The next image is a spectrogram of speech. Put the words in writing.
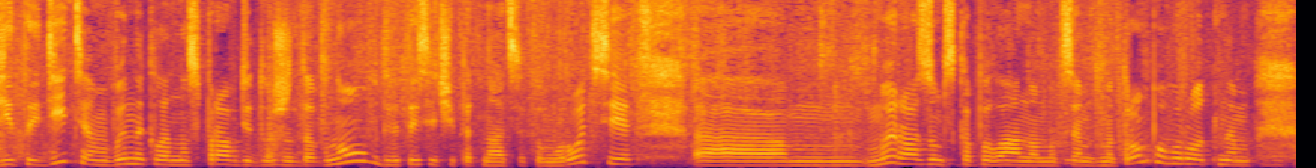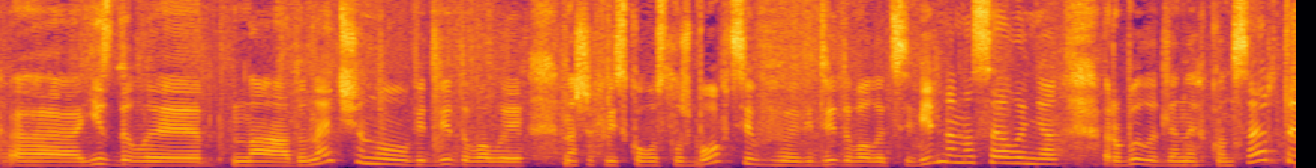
діти дітям виникла насправді дуже давно, в 2015 році. Е, Ми разом з капеланом оцем Дмитром Поворотним е, їздили на Донеччину, відвідували наших військовослужбовців, відвідували цивільне населення, робили для них концерти.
